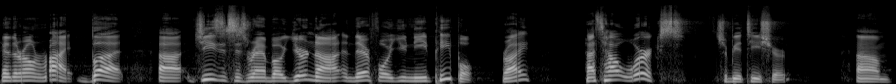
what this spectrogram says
in their own right. But uh, Jesus is Rambo, you're not, and therefore you need people, right? That's how it works. It should be a t shirt. Um,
